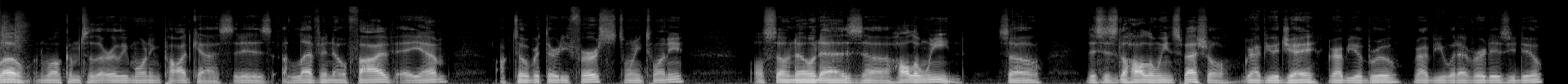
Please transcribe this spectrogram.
Hello and welcome to the early morning podcast. It is 11:05 a.m., October 31st, 2020, also known as uh, Halloween. So, this is the Halloween special. Grab you a J, grab you a brew, grab you whatever it is you do.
